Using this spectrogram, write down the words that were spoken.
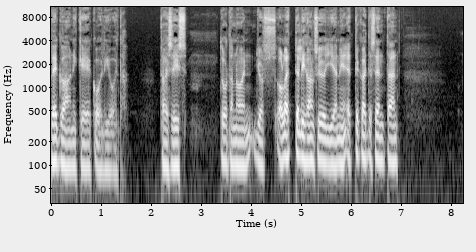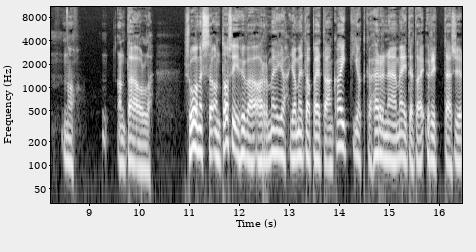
vegaanikeekoilijoita. Tai siis, tuota noin, jos olette lihansyöjiä, niin ette kai te sentään, no, antaa olla. Suomessa on tosi hyvä armeija ja me tapetaan kaikki, jotka härnää meitä tai yrittää, syö,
